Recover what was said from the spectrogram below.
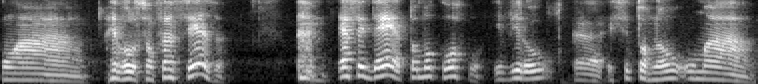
com a Revolução Francesa, essa ideia tomou corpo e virou uh, e se tornou uma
